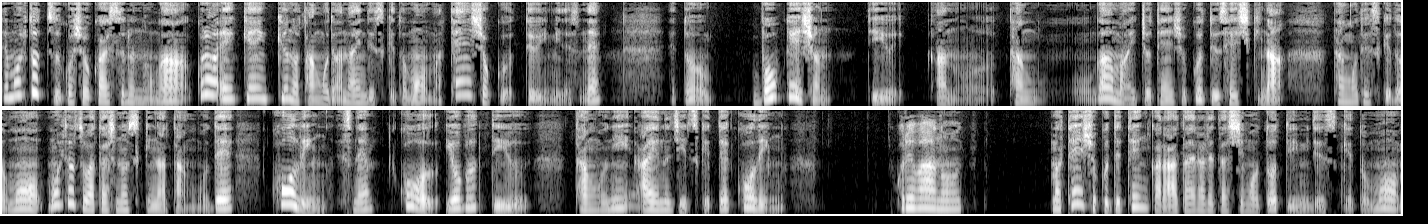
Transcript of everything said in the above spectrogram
で、もう一つご紹介するのが、これは英検1級の単語ではないんですけども、まあ、転職っていう意味ですね。えっと、ボーケーションっていう、あの、単語が、まあ一応転職っていう正式な単語ですけども、もう一つ私の好きな単語で、calling ですね。call 呼ぶっていう単語に ing つけて calling。これはあの、まあ、転職って天から与えられた仕事っていう意味ですけども、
